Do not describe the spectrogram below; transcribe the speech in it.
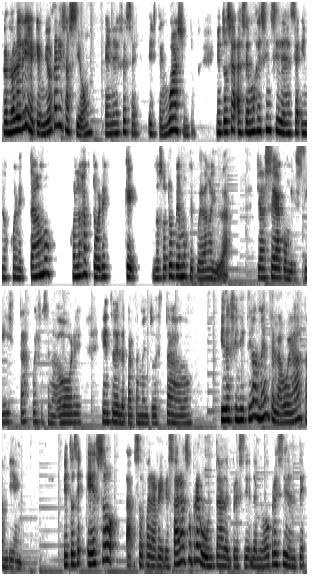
pero no le dije que mi organización, NFC, está en Washington. Entonces hacemos esa incidencia y nos conectamos con los actores que nosotros vemos que puedan ayudar, ya sea congresistas, pues los senadores, gente del Departamento de Estado, y definitivamente la OEA también. Entonces, eso, ah, para regresar a su pregunta del, del nuevo presidente,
